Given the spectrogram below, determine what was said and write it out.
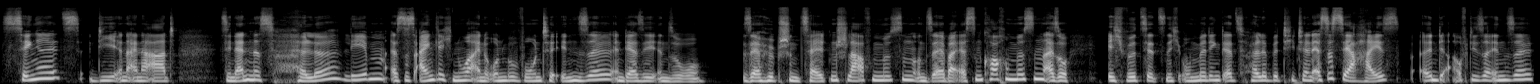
Singles, die in einer Art Sie nennen es Hölle leben. Es ist eigentlich nur eine unbewohnte Insel, in der sie in so sehr hübschen Zelten schlafen müssen und selber Essen kochen müssen. Also ich würde es jetzt nicht unbedingt als Hölle betiteln. Es ist sehr heiß auf dieser Insel.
